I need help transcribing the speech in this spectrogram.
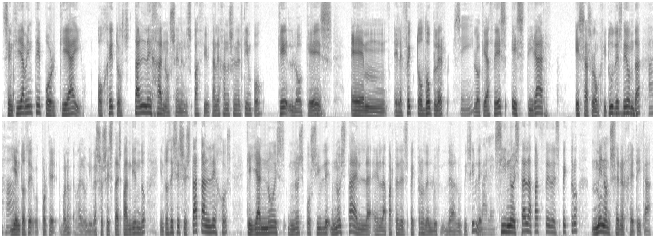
sencillamente porque hay objetos tan lejanos en el espacio y tan lejanos en el tiempo que lo que es em, el efecto Doppler lo que hace es estirar esas longitudes de onda y entonces, porque bueno, el universo se está expandiendo y entonces eso está tan lejos que ya no es, no es posible, no está en la, en la parte del espectro de, luz, de la luz visible, sino está en la parte del espectro menos energética.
